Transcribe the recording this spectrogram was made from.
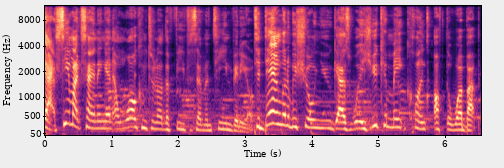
guys, C-Max signing in and welcome to another FIFA 17 video. Today I'm going to be showing you guys ways you can make coins off the web app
